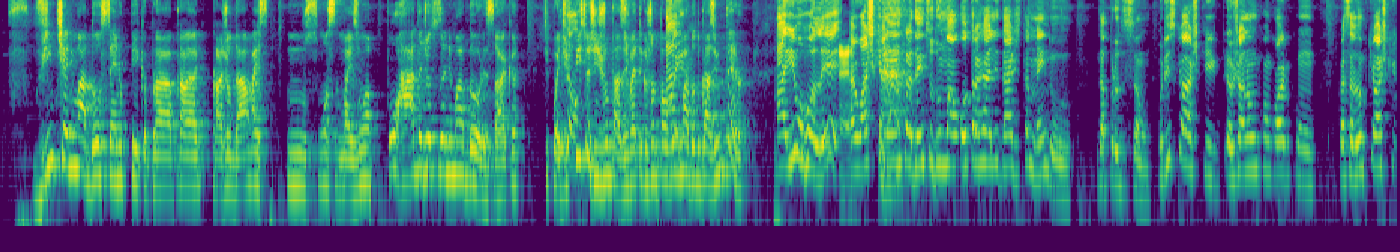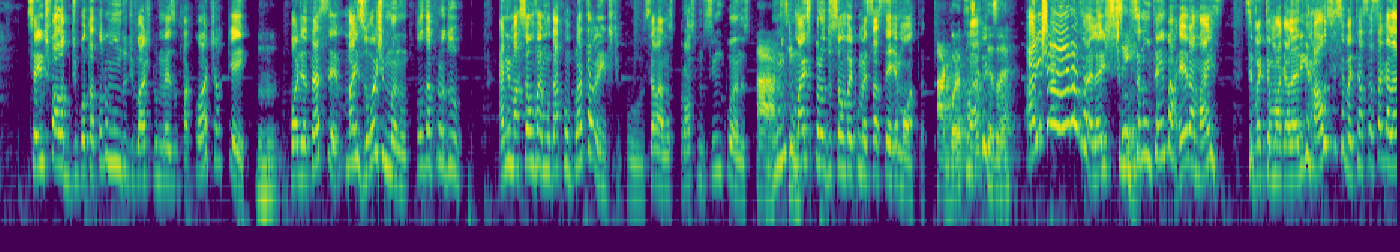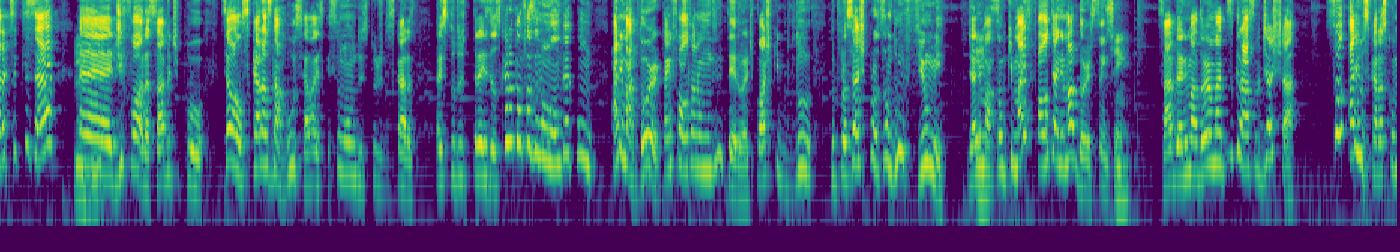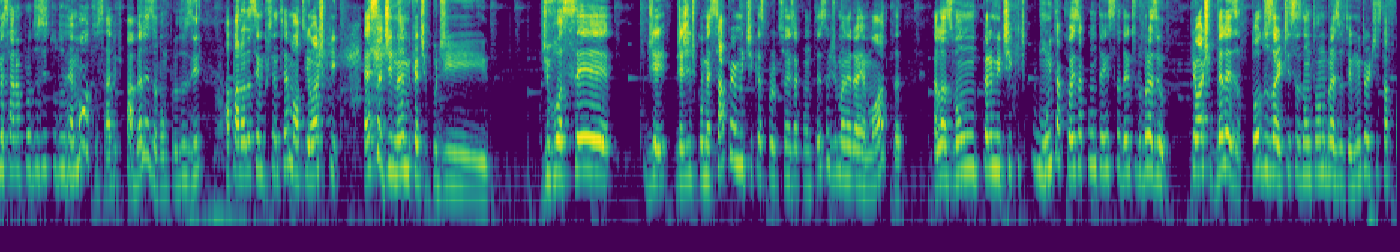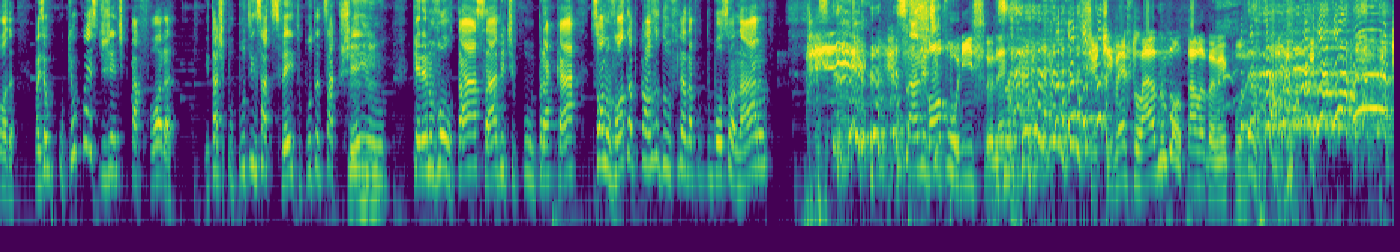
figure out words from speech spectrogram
20 animadores sênior pica pra, pra, pra ajudar mais, uns, umas- mais uma porrada de outros animadores, saca? Tipo, é Então- difícil a gente juntar, a gente vai ter que juntar os Aí- animadores do Brasil inteiro. Aí o rolê, É. eu acho que ele entra dentro de uma outra realidade também do, da produção. Por isso que eu acho que eu já não concordo com, com essa visão, porque eu acho que se a gente fala de botar todo mundo debaixo do mesmo pacote, ok. Uhum. Pode até ser. Mas hoje, mano, toda a produ... A animação vai mudar completamente. Tipo, sei lá, nos próximos cinco anos. Ah, Muito sim. mais produção vai começar a ser remota. Agora com Sabe? certeza, né? Aí já era, velho. Aí, tipo, Sim. você não tem barreira mais. Você vai ter uma galera em house e você vai ter acesso à galera que você quiser Uhum. é, de fora, sabe? Tipo, sei lá, os caras na Rússia lá, esqueci o nome do estúdio dos caras. É estúdio de 3D. Os caras estão fazendo um longa com animador, tá em falta no mundo inteiro. É tipo, acho que do, do processo de produção de um filme de animação, o que mais falta é animador, sempre. Sim. Sabe? Animador é uma desgraça de achar. Aí os caras começaram a produzir tudo remoto, sabe? Tipo, ah, beleza, vamos produzir a parada 100% remoto. E eu acho que essa dinâmica, tipo, de. de você. De, de a gente começar a permitir que as produções aconteçam de maneira remota, elas vão permitir que, tipo, muita coisa aconteça dentro do Brasil. Porque eu acho, beleza, todos os artistas não estão no Brasil, tem muito artista foda. Mas eu- o que eu conheço de gente que tá fora e tá, tipo, puta insatisfeito, puta de saco cheio, querendo voltar, sabe? Tipo, pra cá. Só não volta por causa do filho da puta do Bolsonaro. sabe? Só tipo, por isso, né? Se eu tivesse lá, eu não voltava também, porra.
